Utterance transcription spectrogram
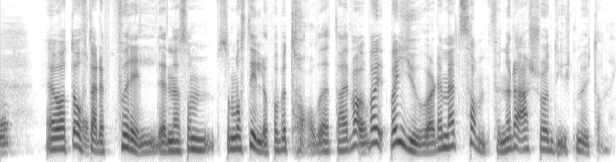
Eh, Og at det ofte er det foreldrene som, som må stille opp og betale dette her. Hva, hva, hva gjør det med et samfunn når det er så dyrt med utdanning?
